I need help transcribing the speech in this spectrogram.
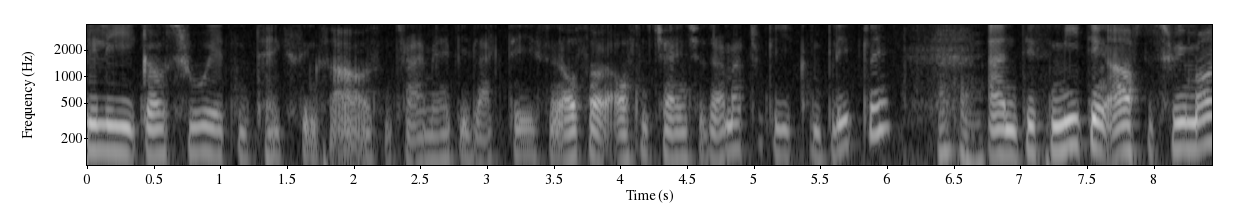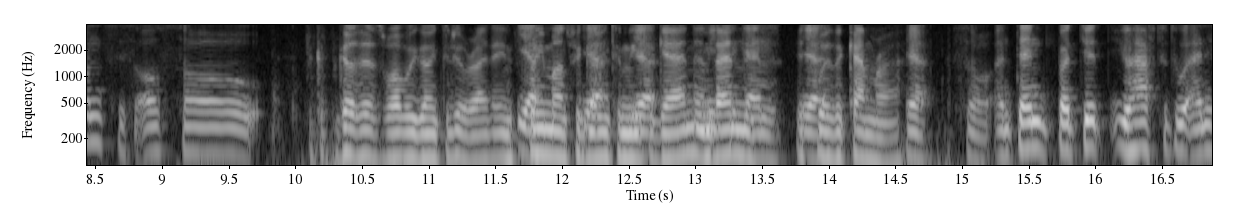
really go through it and take things out and try maybe like this, and also often change the dramaturgy completely. Okay. And this meeting after three months is also Because that's what we're going to do, right? In Yeah, three months, we're yeah, going to meet yeah, again, and meet then again, it's, it's with the camera. Yeah. So and then, but you you have to do any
